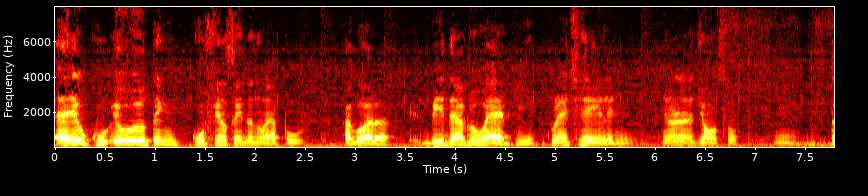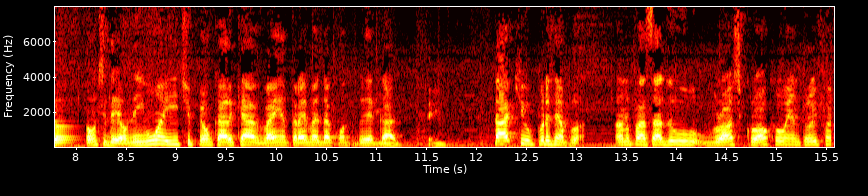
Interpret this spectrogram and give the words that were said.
É, eu, eu, eu tenho confiança ainda no Apple. Agora, BW Webb, Grant Haley, Neona Johnson, Don't Dale, nenhum aí tipo, é um cara que ah, vai entrar e vai dar conta do recado. Sim, sim. Tá aqui, por exemplo, ano passado o Ross Crockle entrou e foi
